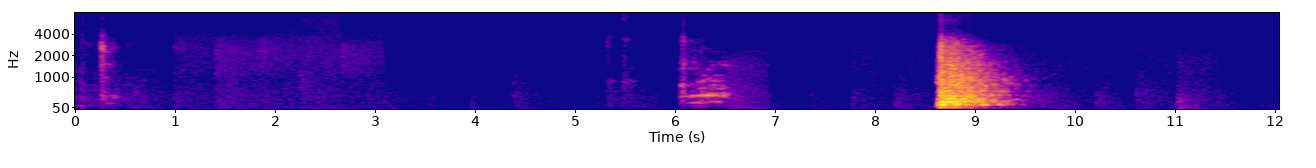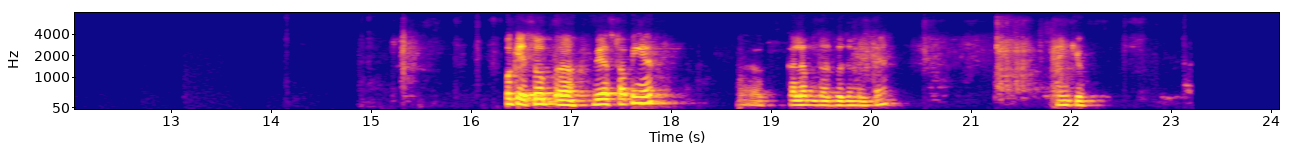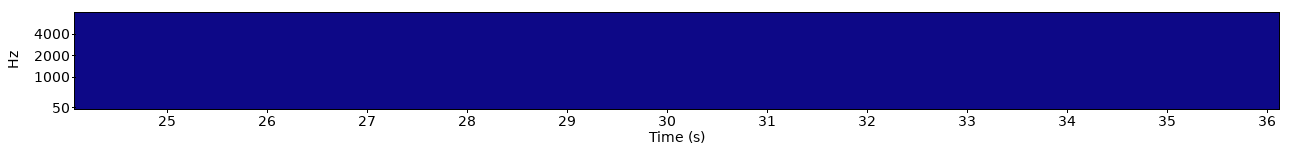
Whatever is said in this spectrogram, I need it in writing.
Okay so we are stopping है कल हम दस बजे मिलते हैं। Thank you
